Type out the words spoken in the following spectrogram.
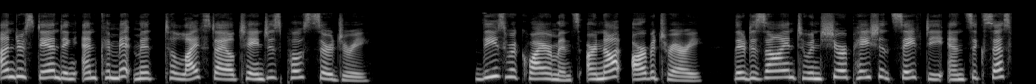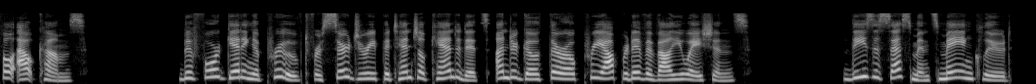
Understanding and commitment to lifestyle changes post surgery. These requirements are not arbitrary, they're designed to ensure patient safety and successful outcomes. Before getting approved for surgery, potential candidates undergo thorough preoperative evaluations. These assessments may include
